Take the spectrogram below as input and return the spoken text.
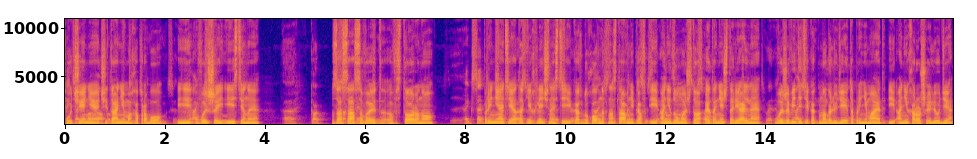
учения читания Махапрабху и высшей истины засасывает в сторону принятие таких личностей, как духовных наставников, и они думают, что это нечто реальное. Вы же видите, как много людей это принимает, и они хорошие люди.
